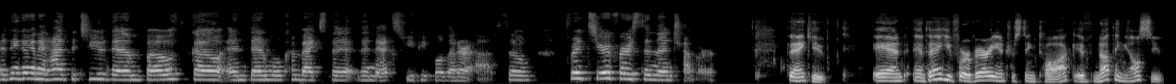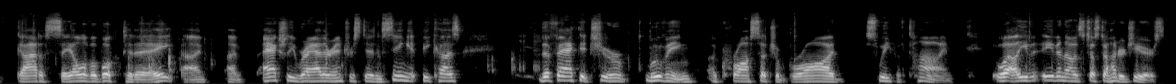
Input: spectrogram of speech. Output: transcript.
I think I'm going to have the two of them both go, and then we'll come back to the, the next few people that are up. So Fritz, you're first, and then Trevor. Thank you. And, and thank you for a very interesting talk. If nothing else, you've got a sale of a book today. I'm, I'm actually rather interested in seeing it because the fact that you're moving across such a broad sweep of time, well, even, even though it's just 100 years,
